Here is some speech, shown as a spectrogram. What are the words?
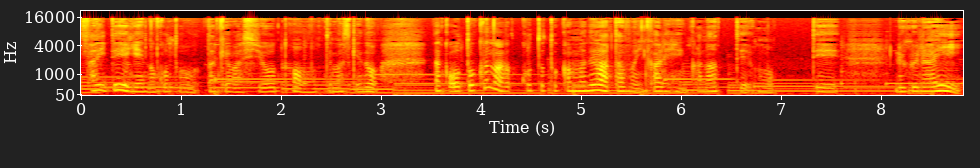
最低限のことだけはしようとは思ってますけどなんかお得なこととかまでは多分いかれへんかなって思ってるぐらい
